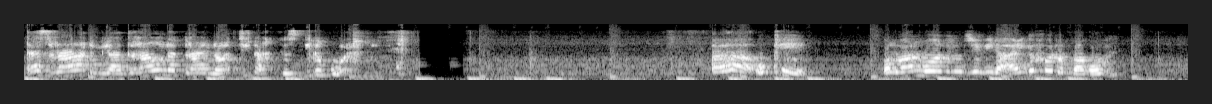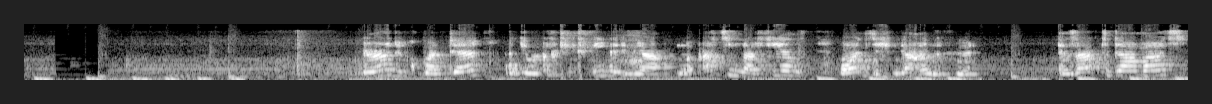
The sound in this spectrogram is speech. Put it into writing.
Das war im Jahr 393 nach Christi Geburt. Aha, okay. Und wann wurden sie wieder eingeführt und warum? Coubertin hat die Olympischen Spiele im Jahr 1894 wieder eingeführt. Er sagte damals,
